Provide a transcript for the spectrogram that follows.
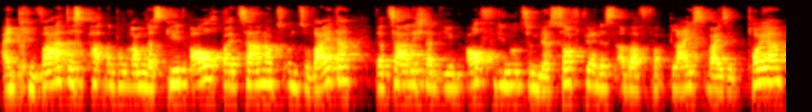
ein privates Partnerprogramm, das geht auch bei Zanox und so weiter. Da zahle ich dann eben auch für die Nutzung der Software, das ist aber vergleichsweise teuer.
